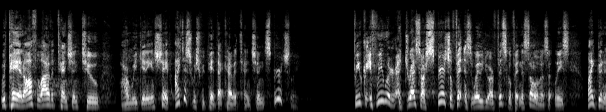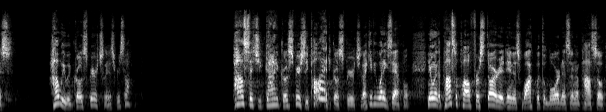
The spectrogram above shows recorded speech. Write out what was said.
We pay an awful lot of attention to are we getting in shape? I just wish we paid that kind of attention spiritually. If we, if we were to address our spiritual fitness the way we do our physical fitness, some of us at least, my goodness, how we would grow spiritually as a result. Paul said you got to grow spiritually. Paul had to grow spiritually. I'll give you one example. You know, when the apostle Paul first started in his walk with the Lord as an apostle,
